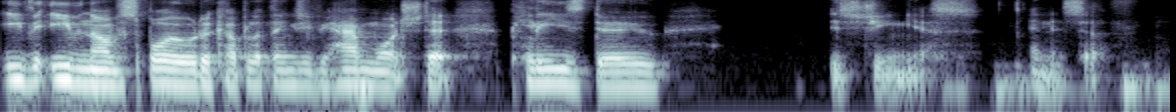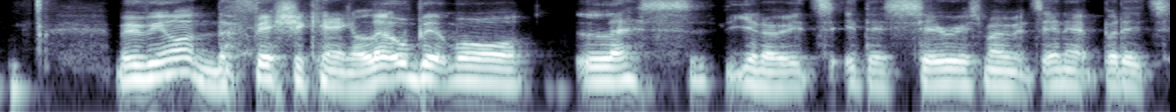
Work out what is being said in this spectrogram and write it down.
Even even though I've spoiled a couple of things, if you haven't watched it, please do. It's genius in itself. Moving on, The Fisher King, a little bit more less, you know, it's it, there's serious moments in it, but it's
